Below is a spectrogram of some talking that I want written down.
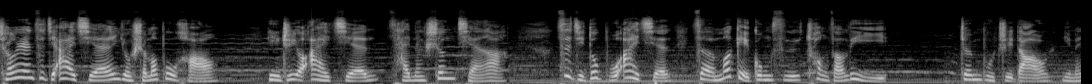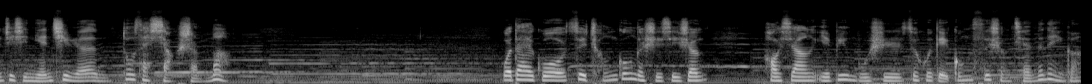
承认自己爱钱有什么不好？你只有爱钱才能生钱啊！自己都不爱钱，怎么给公司创造利益？真不知道你们这些年轻人都在想什么。我带过最成功的实习生，好像也并不是最会给公司省钱的那个。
